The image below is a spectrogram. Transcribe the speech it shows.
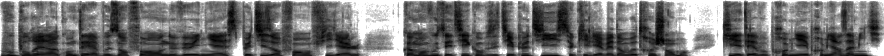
Vous pourrez raconter à vos enfants, neveux et nièces, petits-enfants, filleuls, comment vous étiez quand vous étiez petit, ce qu'il y avait dans votre chambre, qui étaient vos premiers et premières amis.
